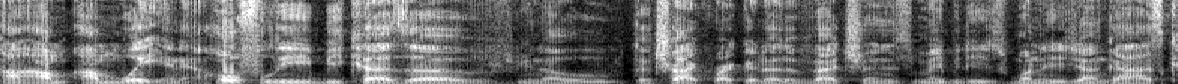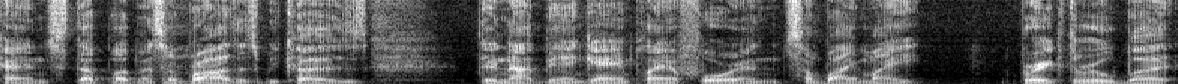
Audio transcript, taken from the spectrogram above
I- I'm I'm waiting. Hopefully, because of you know the track record of the veterans, maybe these one of these young guys can step up and surprise us because they're not being game plan for, and somebody might break through. But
